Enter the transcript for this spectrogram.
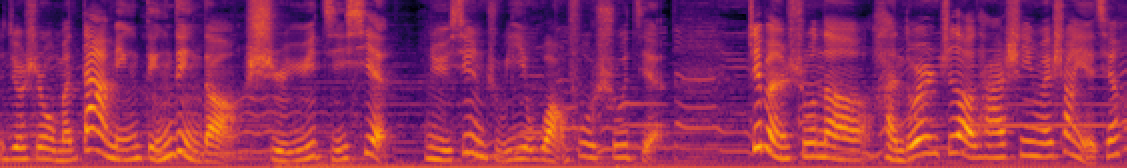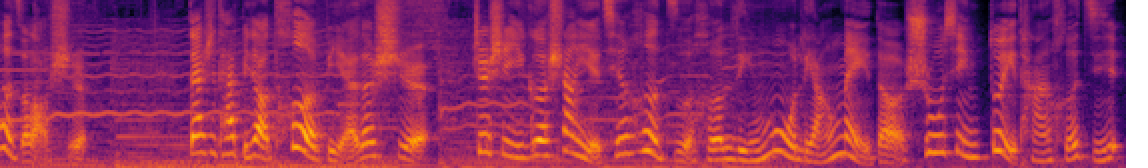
这就是我们大名鼎鼎的《始于极限：女性主义往复书简》。这本书呢，很多人知道它是因为上野千鹤子老师，但是它比较特别的是，这是一个上野千鹤子和铃木良美的书信对谈合集。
